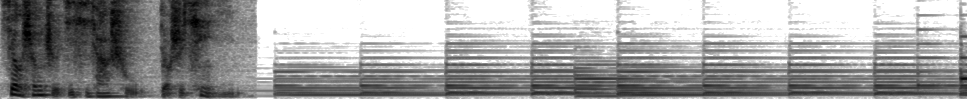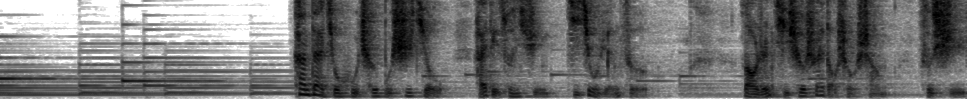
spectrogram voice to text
向伤者及其家属表示歉意。看待救护车不施救。还得遵循急救原则。老人骑车摔倒受伤，此时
